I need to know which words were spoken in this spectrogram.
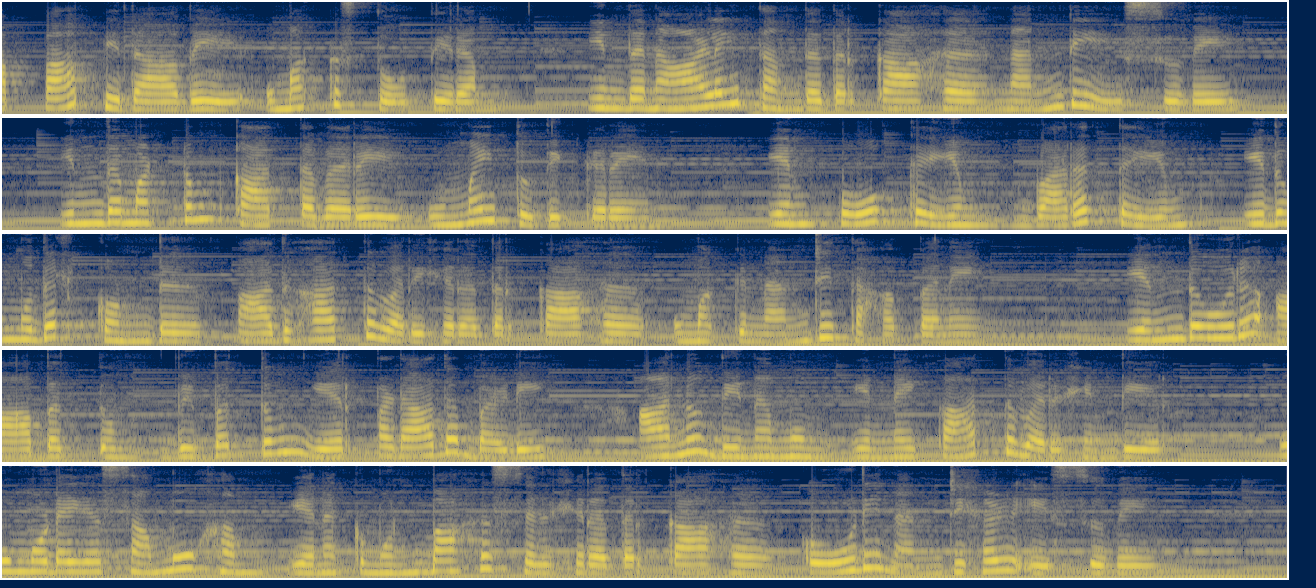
அப்பா பிதாவே உமக்கு ஸ்தோத்திரம். இந்த நாளை தந்ததற்காக நன்றி இயேசுவே. இந்த மட்டும் காத்தவரே உம்மை துதிக்கிறேன். என் போக்கையும் வரத்தையும் இது முதற் கொண்டு பாதுகாத்து வருகிறதற்காக உமக்கு நன்றி தகப்பனே. எந்த ஒரு ஆபத்தும் விபத்தும் ஏற்படாதபடி அனுதினமும் என்னை காத்து வருகின்றீர். உம்முடைய சமூகம் எனக்கு முன்பாக செல்கிறதற்காக கோடி நன்றிகள் இயேசுவே.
